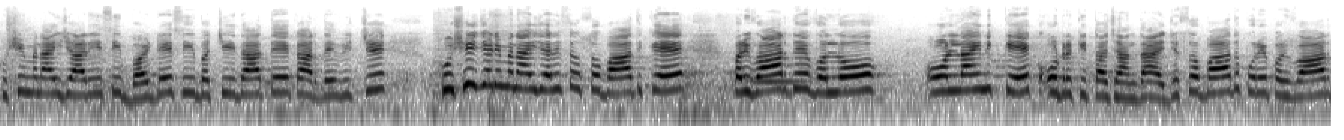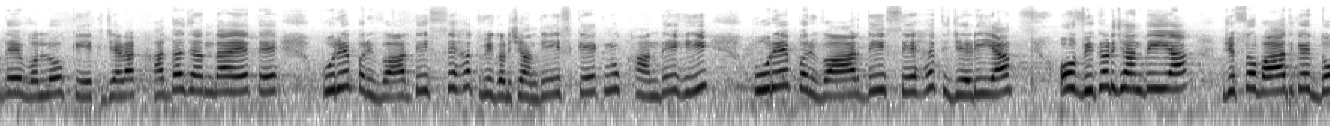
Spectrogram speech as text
ਖੁਸ਼ੀ ਮਨਾਈ ਜਾ ਰਹੀ ਸੀ ਬਰਥਡੇ ਸੀ ਬੱਚੀ ਦਾ ਤੇ ਘਰ ਦੇ ਵਿੱਚ ਖੁਸ਼ੀ ਜਿਹੜੀ ਮਨਾਈ ਜਾ ਰਹੀ ਸੀ, ਉਸ ਤੋਂ ਬਾਅਦ ਕਿ ਪਰਿਵਾਰ ਦੇ ਵੱਲੋਂ ਆਨਲਾਈਨ ਕੇਕ ਆਰਡਰ ਕੀਤਾ ਜਾਂਦਾ ਹੈ, ਜਿਸ ਤੋਂ ਬਾਅਦ ਪੂਰੇ ਪਰਿਵਾਰ ਦੇ ਵੱਲੋਂ ਕੇਕ ਜਿਹੜਾ ਖਾਦਾ ਜਾਂਦਾ ਹੈ ਤੇ ਪੂਰੇ ਪਰਿਵਾਰ ਦੀ ਸਿਹਤ ਵਿਗੜ ਜਾਂਦੀ ਹੈ। ਇਸ ਕੇਕ ਨੂੰ ਖਾਂਦੇ ਹੀ ਪੂਰੇ ਪਰਿਵਾਰ ਦੀ ਸਿਹਤ ਜਿਹੜੀ ਆ ਉਹ ਵਿਗੜ ਜਾਂਦੀ ਆ। ਜਿਸ ਤੋਂ ਬਾਅਦ ਕਿ ਦੋ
